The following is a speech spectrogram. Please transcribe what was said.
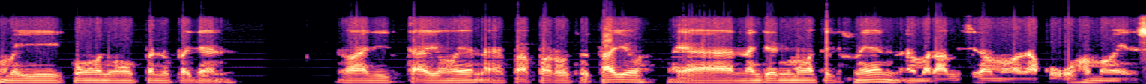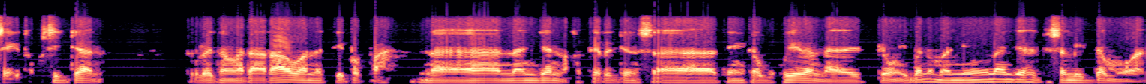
may kung ano pa pa dyan. No, tayo ngayon, ay paparoto tayo. Kaya nandyan yung mga tagak na yan. Ah, marami silang mga nakukuha mga insekto kasi dyan. Tulad ng ararawan at iba pa na nandyan nakatira dyan sa ating kabukiran. At yung iba naman yung nandyan sa Midamuan.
